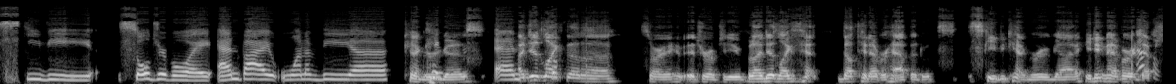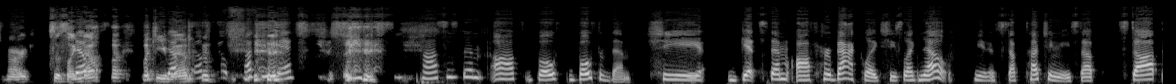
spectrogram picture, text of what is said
skeevy Soldier Boy and by one of the uh Kangaroo King- guys. and I did like that, uh, sorry, I interrupted you, but I did like that nothing ever happened with Skeevy Kangaroo guy. He didn't have a redemption arc. So it's just like, Nope. no, fuck, fuck you, no, man. no, no, fuck you, man. She, she tosses them off both both of them. She gets them off her back like she's like, no, you know, stop touching me, stop stop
